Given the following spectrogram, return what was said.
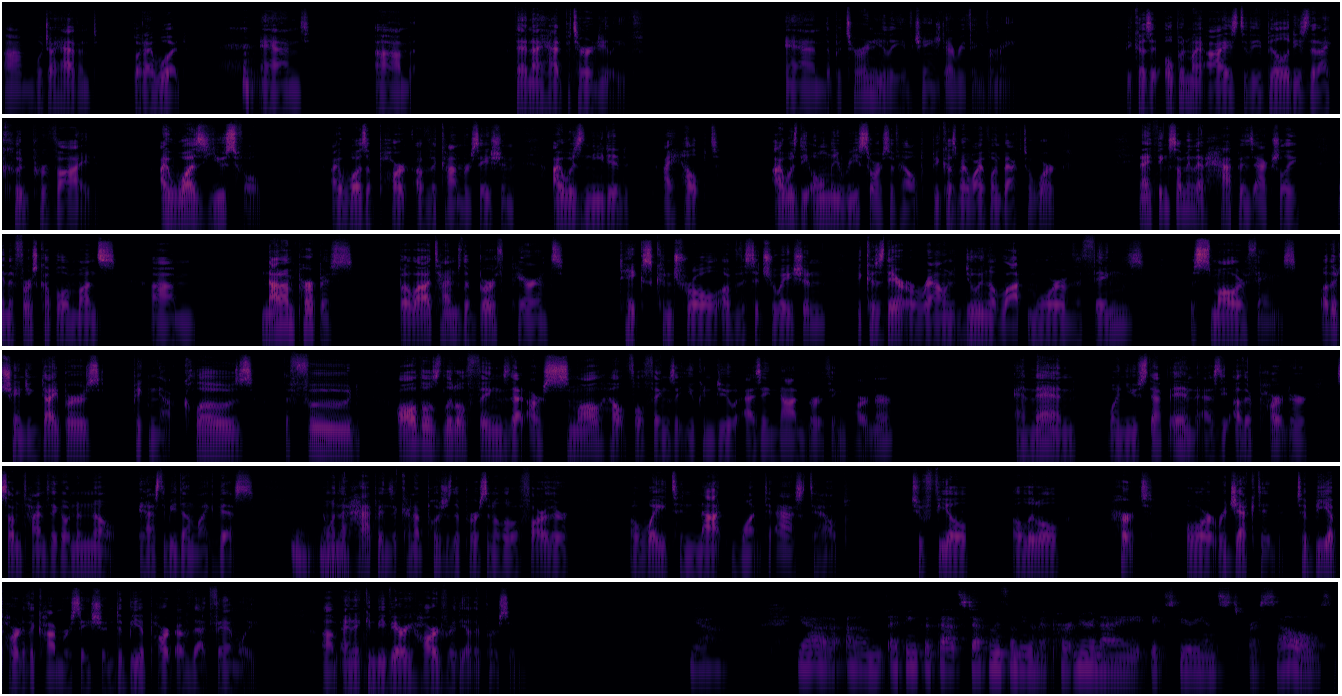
um, which I haven't, but I would. And um, then I had paternity leave. And the paternity leave changed everything for me because it opened my eyes to the abilities that I could provide. I was useful. I was a part of the conversation. I was needed. I helped. I was the only resource of help because my wife went back to work. And I think something that happens actually in the first couple of months, um, not on purpose, but a lot of times the birth parent takes control of the situation because they're around doing a lot more of the things, the smaller things, whether it's changing diapers, picking out clothes, the food, all those little things that are small, helpful things that you can do as a non birthing partner. And then when you step in as the other partner, sometimes they go, no, no, no, it has to be done like this. And when that Mhm. happens, it kind of pushes the person a little farther away to not want to ask to help, to feel a little hurt or rejected, to be a part of the conversation, to be a part of that family. Um, and it can be very hard for the other person. Yeah. Yeah. Um, I think that that's definitely something that my partner and I experienced ourselves.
